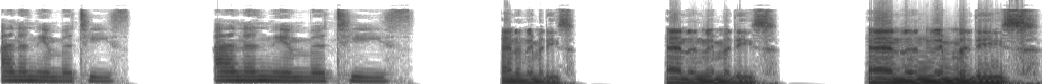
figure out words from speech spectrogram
Anonymities. Anonymities. Anonymities. Anonymities. Anonymities.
